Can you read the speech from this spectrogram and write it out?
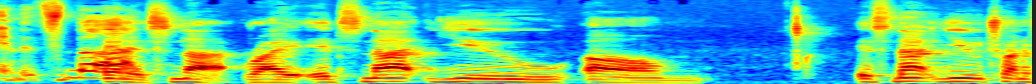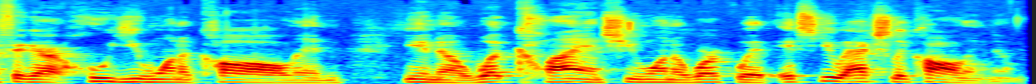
And it's not. And it's not, right? It's not you um, it's not you trying to figure out who you want to call and you know what clients you want to work with. It's you actually calling them.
